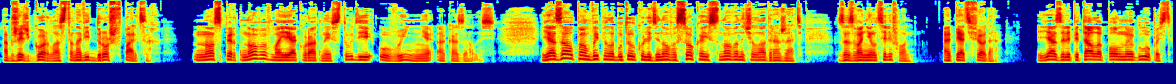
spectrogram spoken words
Обжечь горло, остановить дрожь в пальцах. Но спиртного в моей аккуратной студии, увы, не оказалось. Я залпом выпила бутылку ледяного сока и снова начала дрожать. Зазвонил телефон. Опять Федор. Я залепетала полную глупость.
